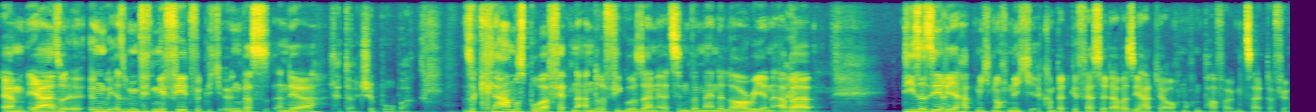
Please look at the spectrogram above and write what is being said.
ähm, ja also äh, irgendwie, also mir fehlt wirklich irgendwas an der. Der deutsche Boba. So klar muss Boba Fett eine andere Figur sein als in The Mandalorian, aber Ja. Diese Serie hat mich noch nicht komplett gefesselt, aber sie hat ja auch noch ein paar Folgen Zeit dafür.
